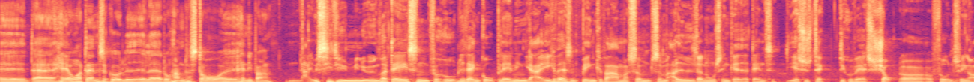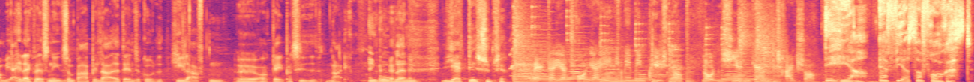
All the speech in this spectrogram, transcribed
øh, der haver dansegulvet, eller er du ham, der står øh, hen i baren? Nej, jeg vil sige, at i mine yngre dage sådan forhåbentlig er en god blanding. Jeg har ikke været sådan en bænkevarmer, som, som aldrig nogensinde gad at danse. Jeg synes, det, det kunne være sjovt at, at få en sving om. Jeg har heller ikke været sådan en, som bare belejrede dansegulvet hele aftenen øh, og gav partiet. Nej. En god blanding. Ja, det synes jeg. Walter, jeg tror, jeg er enig med min pilsner, når den siger, at den gerne vil trækkes op. Det her er 80'er frokost.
